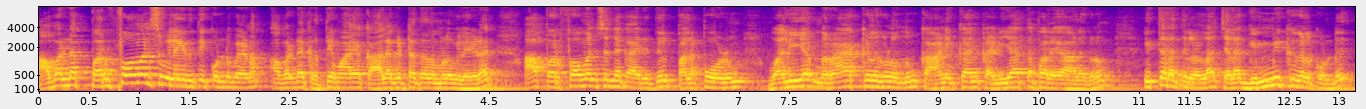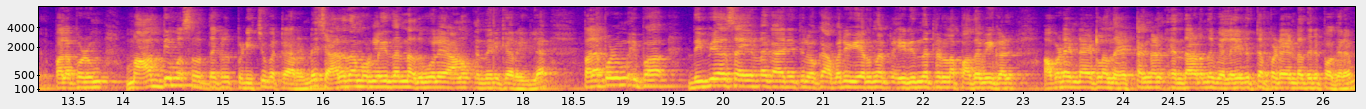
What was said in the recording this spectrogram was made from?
അവരുടെ പെർഫോമൻസ് വിലയിരുത്തിക്കൊണ്ട് വേണം അവരുടെ കൃത്യമായ കാലഘട്ടത്തെ നമ്മൾ വിലയിടാൻ. ആ പെർഫോമൻസിന്റെ കാര്യത്തിൽ പലപ്പോഴും വലിയ മിറാക്കിളുകളൊന്നും കാണിക്കാൻ കഴിയാത്ത പല ആളുകളും ഇത്തരത്തിലുള്ള ചില ഗിമ്മിക്കുകൾ കൊണ്ട് പലപ്പോഴും മാധ്യമ ശ്രദ്ധകൾ പിടിച്ചു പറ്റാറുണ്ട് ശാരദാ മുരളീധരൻ അതുപോലെയാണോ എന്നെനിക്കറിയില്ല പലപ്പോഴും ഇപ്പോൾ ദിവ്യ സൈറിന്റെ കാര്യത്തിലൊക്കെ അവർ ഉയർന്ന ഇരുന്നിട്ടുള്ള പദവികൾ അവിടെ ഉണ്ടായിട്ടുള്ള നേട്ടങ്ങൾ എന്താണെന്ന് വിലയിരുത്തപ്പെടേണ്ടതിന് പകരം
